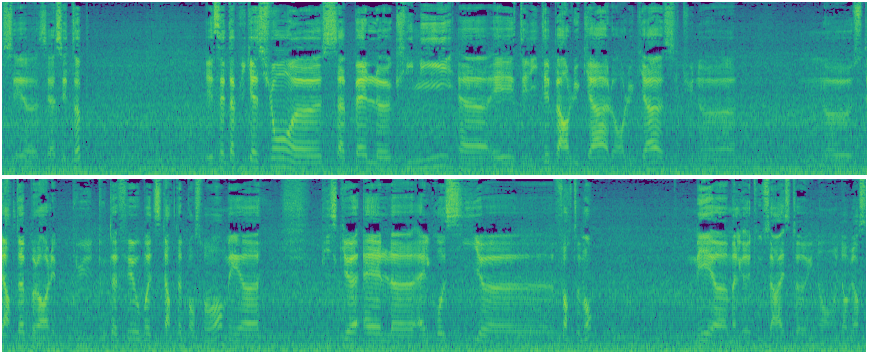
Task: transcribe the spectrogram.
c'est assez top. Et cette application s'appelle Climi et est éditée par Lucas. Alors Lucas, c'est une start-up. Alors elle est plus tout à fait au mode start-up en ce moment, mais euh, puisqu'elle euh, elle grossit euh, fortement. Mais malgré tout, ça reste une, ambiance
